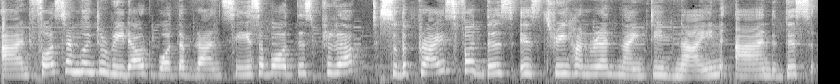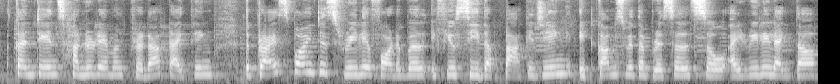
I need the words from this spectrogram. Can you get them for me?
And first i'm going to read out what the brand says about this product. So the price for this is 399 and this contains 100 ml product. I think the price point is really affordable if you see the packaging. It comes with a bristle so i really like the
